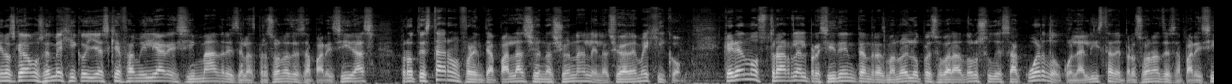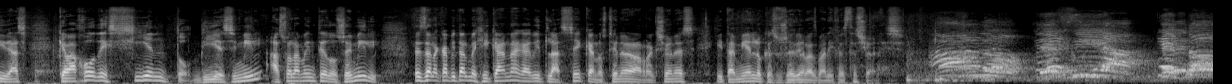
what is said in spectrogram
Y nos quedamos en México y es que familiares y madres de las personas desaparecidas protestaron frente a Palacio Nacional en la Ciudad de México. Querían mostrarle al presidente Andrés Manuel López Obrador su desacuerdo con la lista de personas desaparecidas que bajó de 110 mil a solamente 12 mil. Desde la capital mexicana, Gaby Tlaseca nos tiene las reacciones y también lo que sucedió en las manifestaciones. decía que todo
